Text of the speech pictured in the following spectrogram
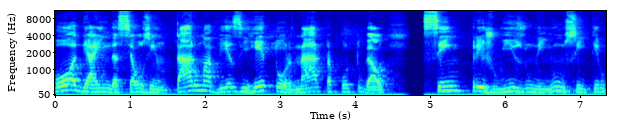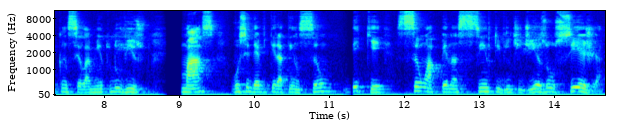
pode ainda se ausentar uma vez e retornar para Portugal sem prejuízo nenhum, sem ter o cancelamento do visto. Mas você deve ter atenção de que são apenas 120 dias, ou seja,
